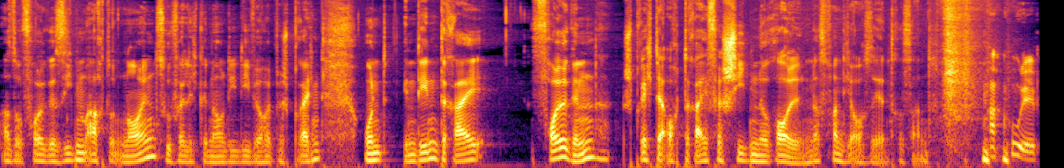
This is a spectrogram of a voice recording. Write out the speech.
Also Folge 7, 8 und 9, zufällig genau die, die wir heute besprechen. Und in den drei Folgen spricht er auch drei verschiedene Rollen. Das fand ich auch sehr interessant. Ach, cool.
